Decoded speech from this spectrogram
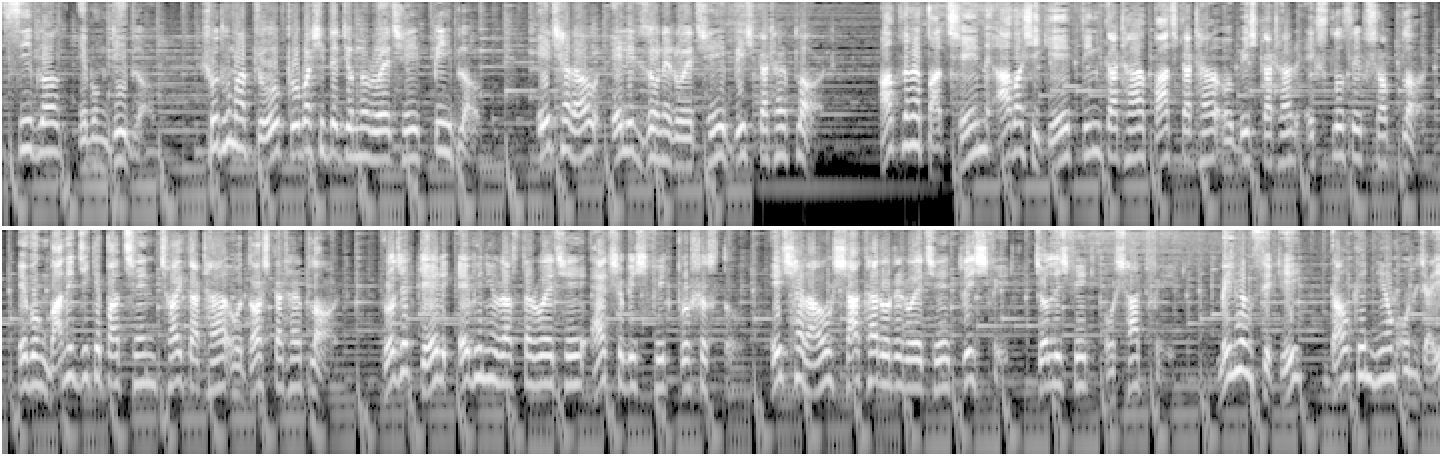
C block এবং ডি ব্লক। শুধুমাত্র প্রবাসীদের জন্য রয়েছে পি ব্লক। এছাড়াও এলিট জোনে রয়েছে বিশ কাঠার প্লট আপনারা পাচ্ছেন আবাসিকে তিন কাঠা, পাঁচ কাঠা ও বিশ কাঠার এক্সক্লুসিভ সব প্লট এবং বাণিজ্যিকে পাচ্ছেন ছয় কাঠা ও দশ কাঠার প্লট প্রজেক্টের এভিনিউ রাস্তা রয়েছে একশো বিশ ফিট প্রশস্ত। এছাড়াও শাখা রোডে রয়েছে ত্রিশ ফিট চল্লিশ ফিট ও ষাট ফিট মিলিয়ন সিটি গাউকের নিয়ম অনুযায়ী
